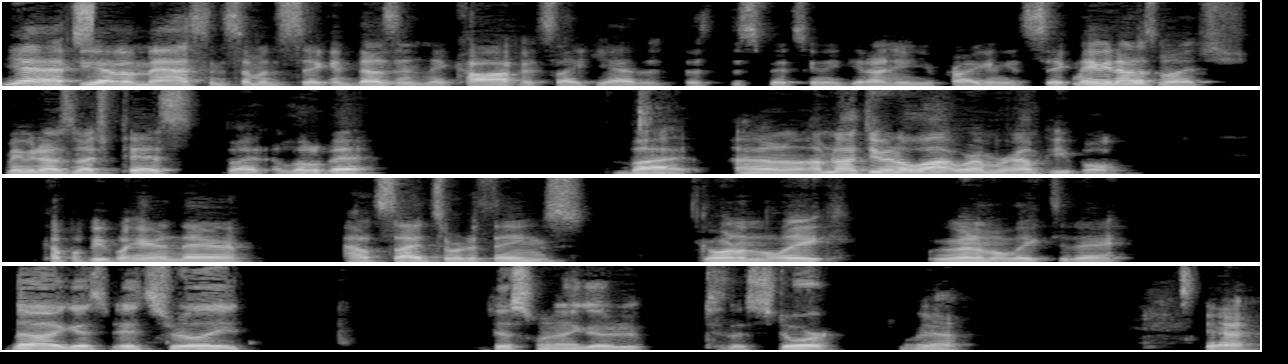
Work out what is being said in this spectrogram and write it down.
Yeah, if you have a mask and someone's sick and doesn't, and they cough, it's like yeah, the, the, the spit's going to get on you. and You're probably going to get sick. Maybe not as much. Maybe not as much piss, but a little bit. But I don't know. I'm not doing a lot where I'm around people. A couple people here and there, outside sort of things going on the lake. We went on the lake today. No, I guess it's really just when I go to, to the store. Yeah. Yeah.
